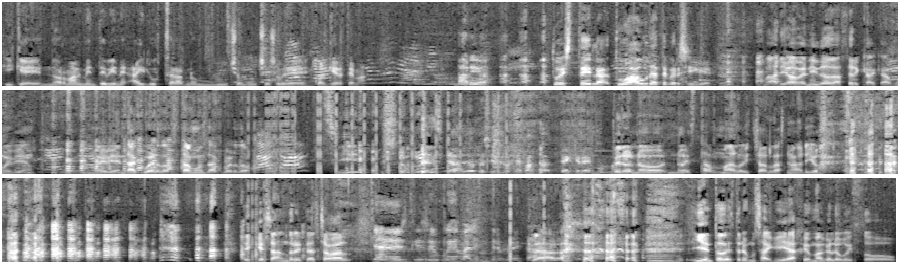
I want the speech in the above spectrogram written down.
y que normalmente viene a ilustrarnos mucho, mucho sobre cualquier tema. Mario, tu estela, tu aura te persigue. Mario ha venido de hacer caca, muy bien. Muy bien, de acuerdo, estamos de acuerdo. Sí, Ya, ya, pero si no hace falta, te creemos, Mario. pero no, no es tan malo y charlas, Mario. es que es Android, chaval. Claro, es que se puede malinterpretar. Claro. y entonces tenemos aquí a Gema que luego hizo,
